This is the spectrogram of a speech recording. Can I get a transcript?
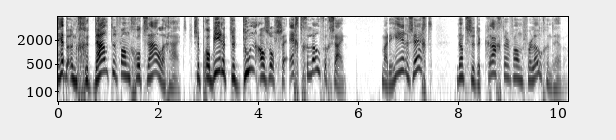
hebben een gedaante van godzaligheid. Ze proberen te doen alsof ze echt gelovig zijn. Maar de Heere zegt dat ze de kracht ervan verlogend hebben.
